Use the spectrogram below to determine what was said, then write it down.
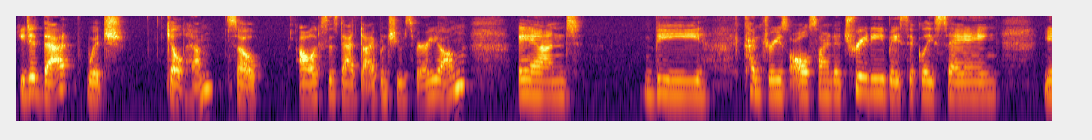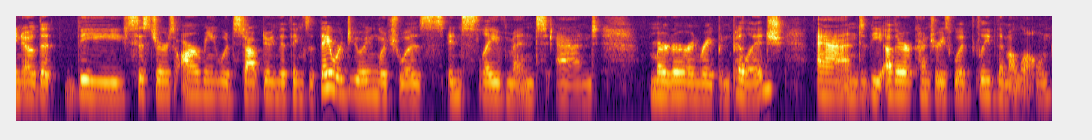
he did that, which killed him. So Alex's dad died when she was very young and the countries all signed a treaty basically saying you know that the sisters army would stop doing the things that they were doing which was enslavement and murder and rape and pillage and the other countries would leave them alone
